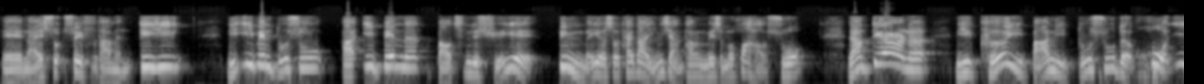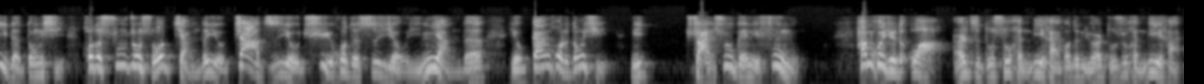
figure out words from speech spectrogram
诶，来说说服他们。第一，你一边读书啊，一边呢保持你的学业并没有受太大影响，他们没什么话好说。然后第二呢，你可以把你读书的获益的东西，或者书中所讲的有价值、有趣，或者是有营养的、有干货的东西，你转述给你父母，他们会觉得哇，儿子读书很厉害，或者女儿读书很厉害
